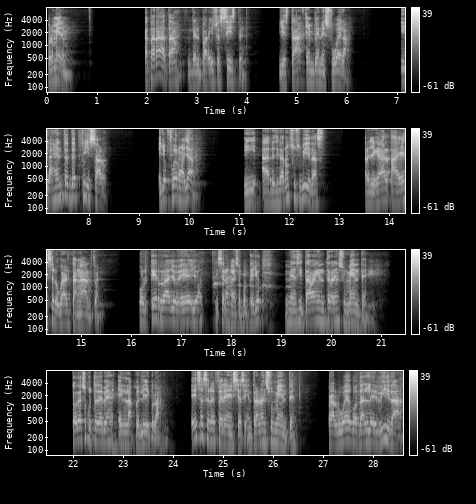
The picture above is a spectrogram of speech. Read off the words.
Pero miren, Catarata del Paraíso existe y está en Venezuela. Y la gente de Pizarro, ellos fueron allá y arriesgaron sus vidas para llegar a ese lugar tan alto. ¿Por qué rayos ellos hicieron eso? Porque ellos necesitaban entrar en su mente. Todo eso que ustedes ven en la película, esas referencias, entrar en su mente para luego darle vida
